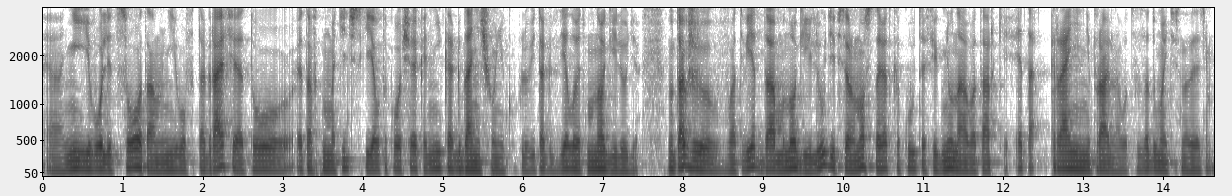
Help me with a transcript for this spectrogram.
э, ни его лицо, там, ни его фотография, то это автоматически я у такого человека никогда ничего не куплю. И так сделают многие люди. Но также в ответ, да, многие люди все равно ставят какую-то фигню на аватарке. Это крайне неправильно, вот задумайтесь над этим.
